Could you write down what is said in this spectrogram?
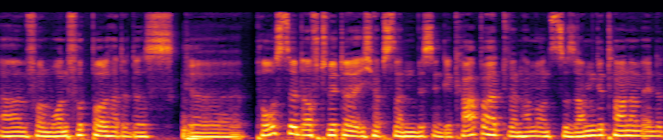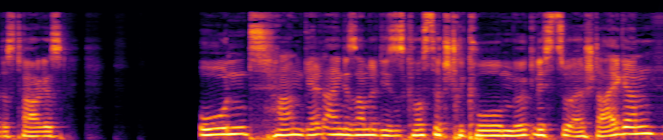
äh, von One Football hatte das gepostet auf Twitter. Ich habe es dann ein bisschen gekapert. Dann haben wir uns zusammengetan am Ende des Tages und haben Geld eingesammelt, dieses Kostage-Trikot möglichst zu ersteigern.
